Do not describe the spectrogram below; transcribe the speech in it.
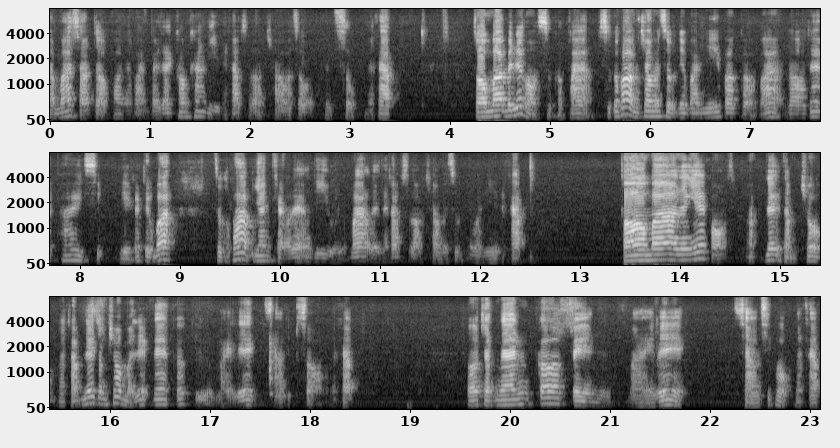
สามารถสานต่อความสัมพันธ์ไปได้ค่อนข้างดีนะครับสำหรับชาวโสดวันศุกร์นะครับต่อมาเป็นเรื่องของสุขภาพ สุขภาพของชาววันศุกร์ในวันนี้ปรากฏว่าเราได้ไพ่สิบเหรียญก็ถือว่า สุขภาพยังแข็งแรงดีอยู่มากเลยนะครับสำหรับชาววันศุกร์ในวันนี้นะครับ ต่อมาในแง่ของเลขนำโชคนะครับ เลขนำโชคหมายเลขแรกก็คือหมายเลข 32 นะครับต่อจากนั้นก็เป็นหมายเลข 36 นะครับ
